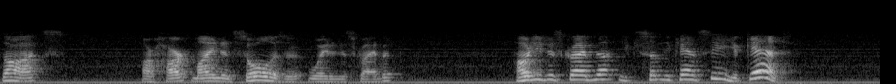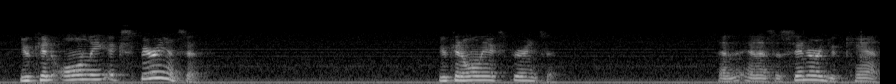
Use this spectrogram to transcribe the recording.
thoughts. Our heart, mind, and soul is a way to describe it. How do you describe that? something you can't see? You can't. You can only experience it. You can only experience it. And, and as a sinner, you can't.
